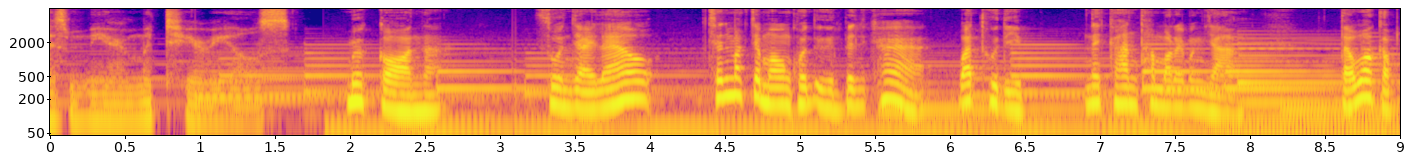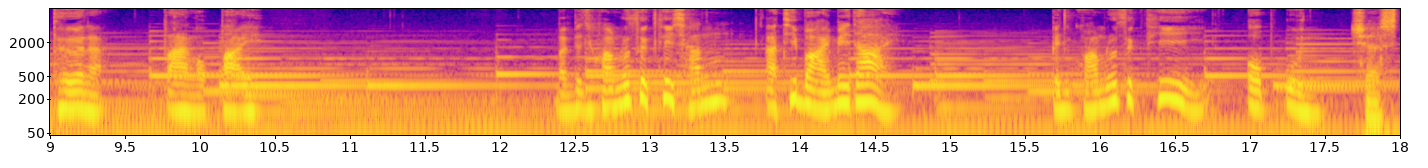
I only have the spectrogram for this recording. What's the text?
as mere materials. เมื่อก่อนน่ะ ส่วนใหญ่แล้ว ฉันมักจะมองคนอื่นเป็นแค่วัตถุดิบ ในการทำอะไรบางอย่าง แต่ว่ากับเธอน่ะต่างออกไป มันเป็นความรู้สึกที่ฉันอธิบายไม่ได้ เป็นความรู้สึกที่อบอุ่น Just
